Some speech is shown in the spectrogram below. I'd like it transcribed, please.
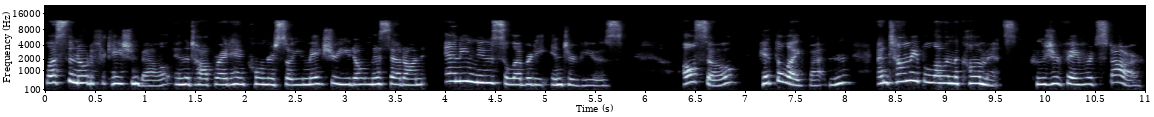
plus the notification bell in the top right hand corner so you make sure you don't miss out on any new celebrity interviews. Also, hit the like button and tell me below in the comments who's your favorite star?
